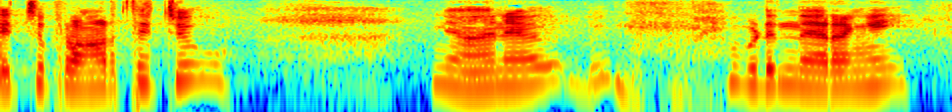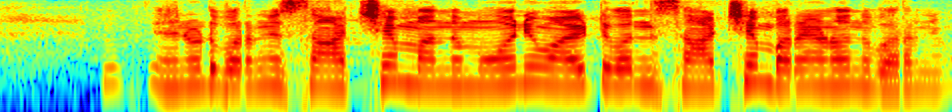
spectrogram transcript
വെച്ച് പ്രാർത്ഥിച്ചു. ഞാൻ ഇവിടുന്ന് ഇറങ്ങി. എന്നോട് പറഞ്ഞു സാക്ഷ്യം വന്ന് മോനുമായിട്ട് വന്ന് സാക്ഷ്യം പറയണമെന്ന് പറഞ്ഞു.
